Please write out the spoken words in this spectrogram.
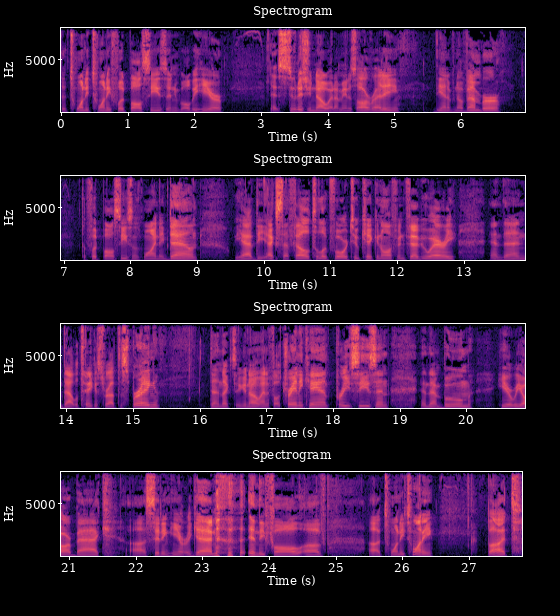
The 2020 football season will be here as soon as you know it. I mean, it's already the end of November. The football season's winding down. We have the XFL to look forward to kicking off in February, and then that will take us throughout the spring. Then next thing you know, NFL training camp, preseason, and then boom, here we are back, uh, sitting here again in the fall of uh, 2020. But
